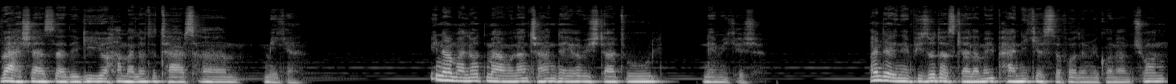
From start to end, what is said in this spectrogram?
وحشت زدگی یا حملات ترس هم میگن. این حملات معمولا چند دقیقه بیشتر طول نمی‌کشه. من در این اپیزود از کلمه پنیک استفاده می‌کنم چون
